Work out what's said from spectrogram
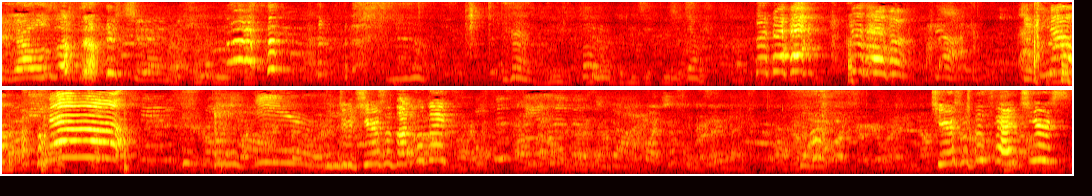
It's on your yellow on your chin. Do cheers with Uncle. Cheers with this guy. Cheers.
